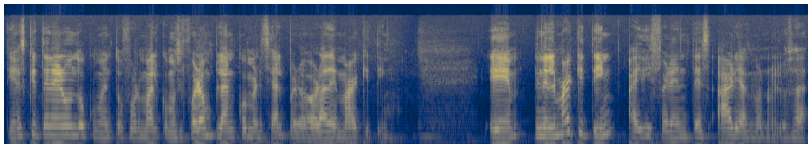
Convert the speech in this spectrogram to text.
tienes que tener un documento formal como si fuera un plan comercial, pero ahora de marketing. Eh, en el marketing hay diferentes áreas, Manuel. O sea,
